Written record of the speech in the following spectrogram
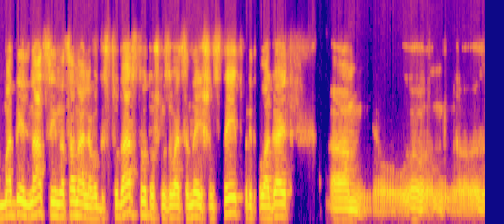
модель нации национального государства, то, что называется nation state, предполагает Эм, э,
